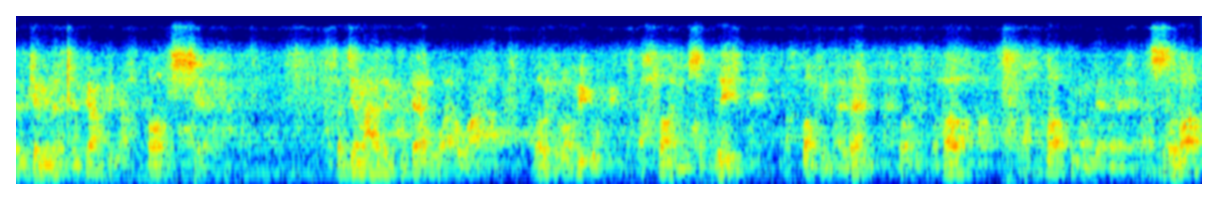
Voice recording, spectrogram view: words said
الكلمات النافعه في الاخطاء الشائعه قد جمع هذا الكتاب واوعى بارك الله فيكم اخطاء المصلين أخطاء في الأذان أخطاء في الطهارة أخطاء في الصلاة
